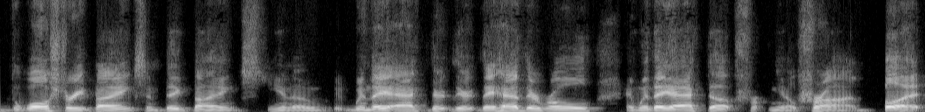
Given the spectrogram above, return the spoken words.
the wall street banks and big banks you know when they act they're, they're, they have their role and when they act up fr- you know crime but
